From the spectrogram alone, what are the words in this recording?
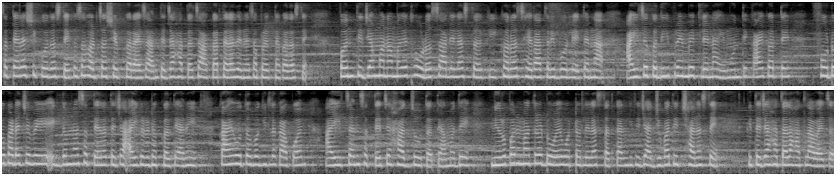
सत्याला शिकवत असते कसा हर्टचा शेप करायचा आणि त्याच्या हाताचा आकार त्याला देण्याचा प्रयत्न करत असते. पण तिच्या मनामध्ये थोडंसं आलेलं असतं की खरंच हे रात्री बोलले त्यांना आईचं कधीही प्रेम भेटले नाही म्हणून ते काय करते? फोटो काढायच्या वेळी एकदम ना सत्याला त्याच्या आईकडे ढकलते आणि काय होतं बघितलं का आपण? आईचा आणि सत्याचे हात जुळतात त्यामध्ये निरोपाने मात्र डोळे वटरलेले असतात कारण की तिची अजिबात इच्छा नसते की त्याच्या हाताला हात लावायचं.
